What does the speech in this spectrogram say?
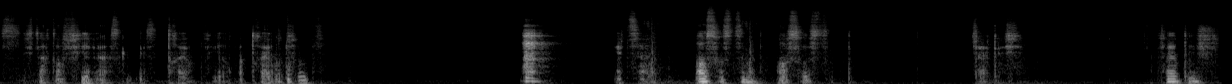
es. Ich dachte auf 4 wäre es gewesen. 3 und 4, aber 3 und 5. Jetzt ausrüsten, ausrüsten. Fertig. Fertig.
